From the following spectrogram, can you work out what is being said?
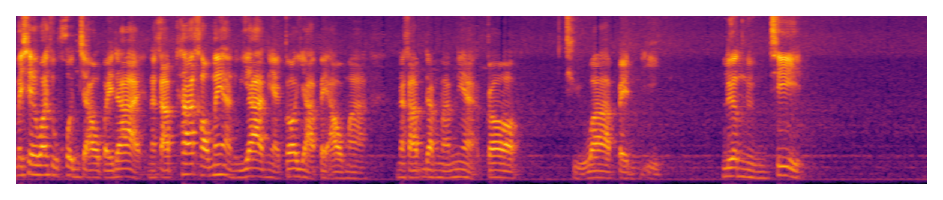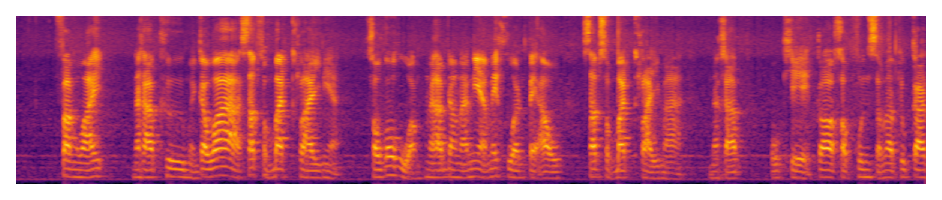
ไม่ใช่ว่าทุกคนจะเอาไปได้นะครับ ถ้าเขาไม่อนุญาตเนี่ยก็อย่าไปเอามานะครับ ดังนั้นเนี่ยก็ถือว่าเป็นอีกเรื่องหนึ่งที่ฟังไว้นะครับ คือเหมือนกับว่าทรัพย์สมบัติใครเนี่ยเขาก็หวงนะครับ ดังนั้นเนี่ยไม่ควรไปเอาทรัพย์สมบัติใครมานะครับ โอเค ก็ขอบคุณสำหรับทุกการ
